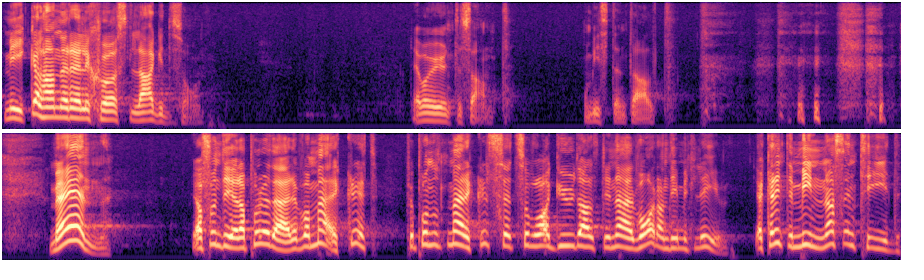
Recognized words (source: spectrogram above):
Mikael han är religiöst lagd, sa hon. Det var ju inte sant. Hon visste inte allt. Men jag funderar på det där, det var märkligt. För på något märkligt sätt så var Gud alltid närvarande i mitt liv. Jag kan inte minnas en tid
